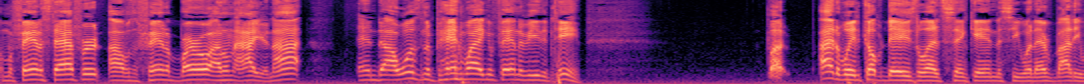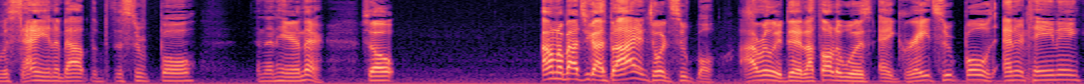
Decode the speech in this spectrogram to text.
I'm a fan of Stafford. I was a fan of Burrow. I don't know how you're not. And I wasn't a bandwagon fan of either team. But I had to wait a couple days to let it sink in to see what everybody was saying about the, the Super Bowl and then here and there. So, I don't know about you guys, but I enjoyed the Super Bowl. I really did. I thought it was a great Super Bowl. It was entertaining.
